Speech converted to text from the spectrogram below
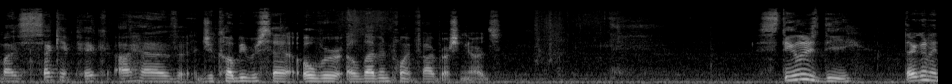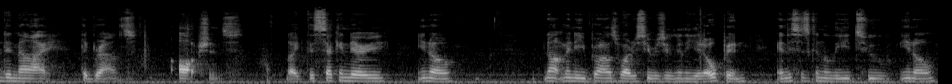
My second pick, I have Jacoby Brissett over 11.5 rushing yards. Steelers D, they're gonna deny the Browns options. Like the secondary, you know, not many Browns wide receivers are gonna get open, and this is gonna lead to, you know,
